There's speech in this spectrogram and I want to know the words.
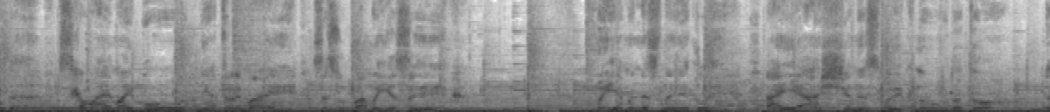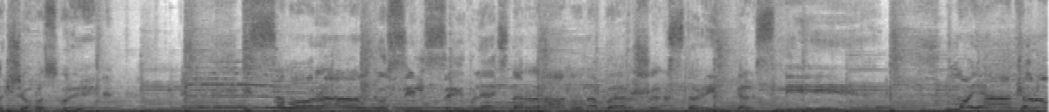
буде, сховай майбутнє, тримай за зубами язик. Миємо не зникли, а я ще не звикнув до того, до чого звик. І самого ранку сіль сиплять на рану на перших сторінках ЗМІ. Моя королева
